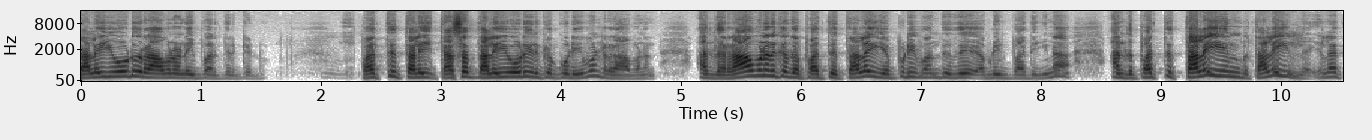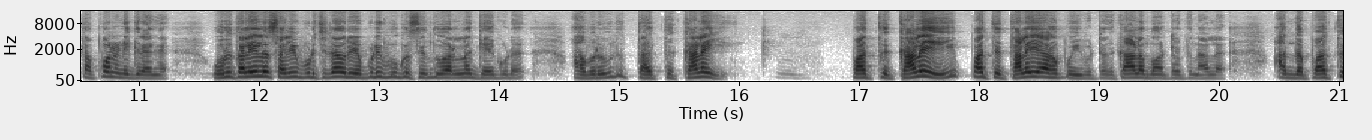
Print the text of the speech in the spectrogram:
தலையோடு ராவணனை பார்த்திருக்கணும். பத்து தலை தச தலையோடு இருக்கக்கூடியவன் ராவணன். அந்த ராவணனுக்கு அந்த பத்து தலை எப்படி வந்தது அப்படின்னு பார்த்தீங்கன்னா அந்த பத்து தலை என்ப தலை இல்லை. எல்லாம் தப்பாக நினைக்கிறாங்க. ஒரு தலையில் சளி பிடிச்சிட்டா அவர் எப்படி பூக்கு சிந்துவார்லாம் கேட்கக்கூடாது. அவர் வந்து பத்து கலை. பத்து கலை பத்து தலையாக போய்விட்டது கால மாற்றத்தினால. அந்த பத்து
